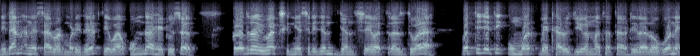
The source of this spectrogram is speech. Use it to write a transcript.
નિદાન અને સારવાર મળી રહે તેવા ઉમદા હેતુસર કડોદરા વિભાગ સિનિયર સિટીઝન જનસેવા ટ્રસ્ટ દ્વારા વધતી જતી ઉંમર બેઠાડુ જીવનમાં થતા હઠીલા રોગોને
